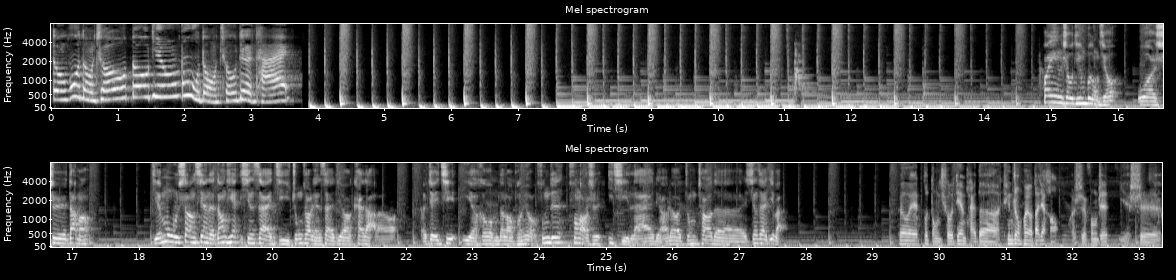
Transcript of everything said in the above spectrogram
懂不懂球都听不懂球电台。欢迎收听不懂球，我是大萌。节目上线的当天，新赛季中超联赛就要开打了哦。呃，这一期也和我们的老朋友风筝风老师一起来聊聊中超的新赛季吧。各位不懂球电台的听众朋友，大家好，我是风筝，也是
